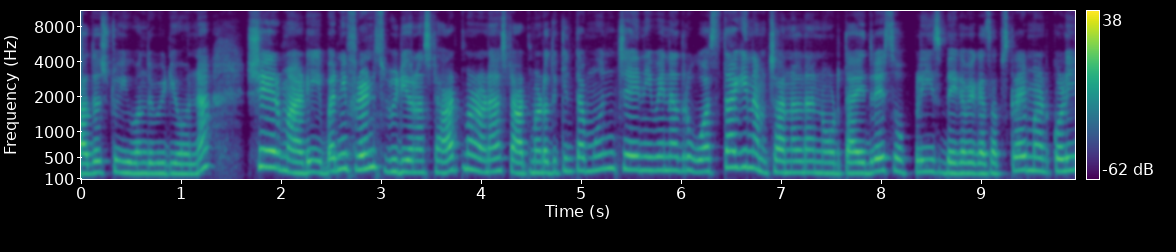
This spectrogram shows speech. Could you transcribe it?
ಆದಷ್ಟು ಈ ಒಂದು ವಿಡಿಯೋವನ್ನು ಶೇರ್ ಮಾಡಿ. ಬನ್ನಿ ಫ್ರೆಂಡ್ಸ್ ವಿಡಿಯೋನ ಸ್ಟಾರ್ಟ್ ಮಾಡೋಣ. ಸ್ಟಾರ್ಟ್ ಮಾಡೋದಕ್ಕಿಂತ ಮುಂಚೆ ನೀವೇನಾದರೂ ಹೊಸದಾಗಿ ನಮ್ಮ ಚಾನಲ್ನ ನೋಡ್ತಾ ಇದ್ರೆ ಸೊ ಪ್ಲೀಸ್ ಬೇಗ ಬೇಗ ಸಬ್ಸ್ಕ್ರೈಬ್ ಮಾಡ್ಕೊಳ್ಳಿ.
